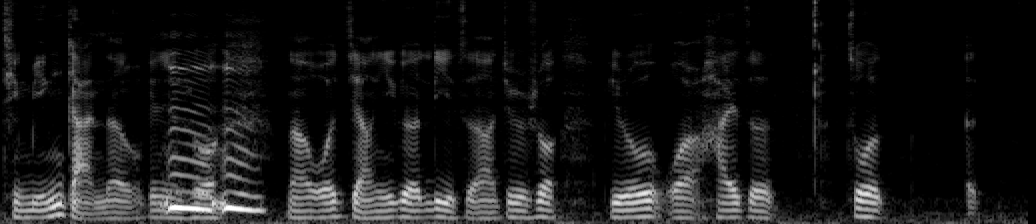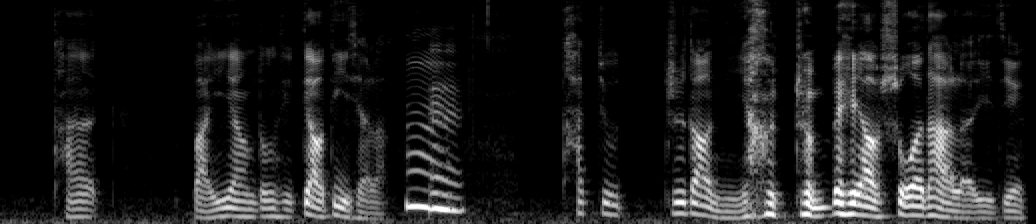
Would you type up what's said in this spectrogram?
挺敏感的。我跟你说，嗯，那我讲一个例子啊，就是说，比如我孩子做，呃，他把一样东西掉地下了，嗯，他就知道你要准备要说他了，已经。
